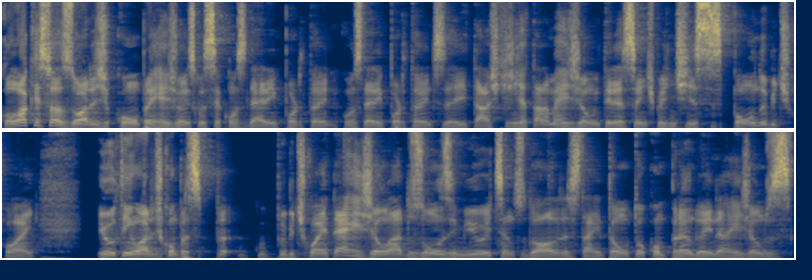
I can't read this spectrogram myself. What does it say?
coloque as suas horas de compra em regiões que você considera, importante, considera importantes aí, tá? Acho que a gente já está numa região interessante para a gente ir se expondo ao Bitcoin. Eu tenho hora de compras para o Bitcoin até a região lá dos 11.800 dólares, tá? Então estou comprando aí na região dos,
